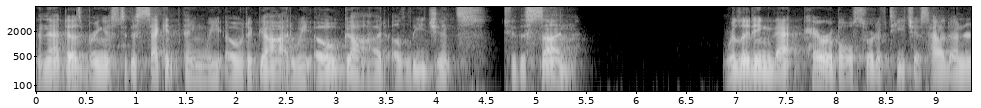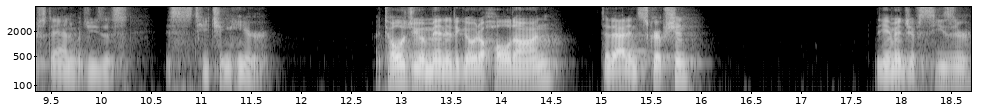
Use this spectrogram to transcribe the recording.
And that does bring us to the second thing we owe to God. We owe God allegiance to the Son. We're letting that parable sort of teach us how to understand what Jesus is teaching here. I told you a minute ago to hold on to that inscription, the image of Caesar.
